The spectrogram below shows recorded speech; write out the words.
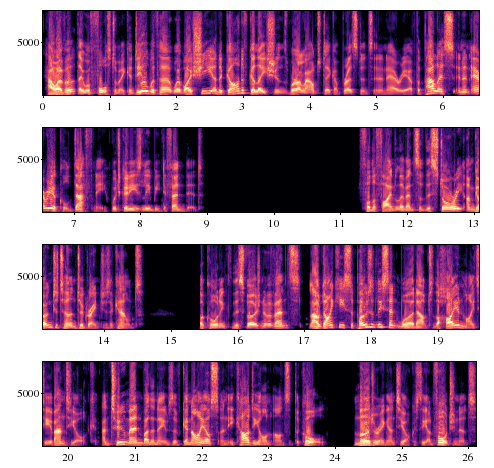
However, they were forced to make a deal with her whereby she and a guard of Galatians were allowed to take up residence in an area of the palace in an area called Daphne, which could easily be defended. For the final events of this story, I'm going to turn to Grainger's account. According to this version of events, Laodike supposedly sent word out to the high and mighty of Antioch, and two men by the names of Gannaios and Icadion answered the call, murdering Antiochus the Unfortunate.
